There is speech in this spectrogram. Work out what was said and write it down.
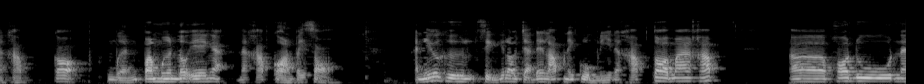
นะครับ ก็เหมือนประเมินตัวเองอะนะครับ ก่อนไปสอบ อันนี้ก็คือสิ่งที่เราจะได้รับในกลุ่มนี้นะครับ ต่อมาครับออพอดูใน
